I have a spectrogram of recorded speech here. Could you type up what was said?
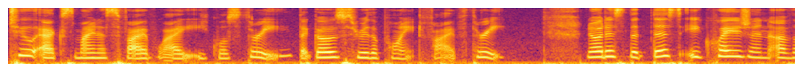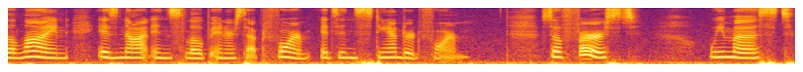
2x minus 5y equals 3 that goes through the point 5, 3. Notice that this equation of the line is not in slope-intercept form, it's in standard form. So first, we must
